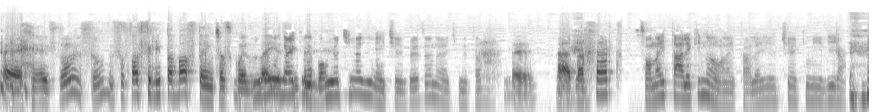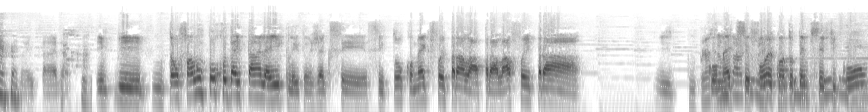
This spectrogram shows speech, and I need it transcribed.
É, isso, isso, isso facilita bastante as coisas aí. É lugar que sempre eu bom. eu tinha gente. É impressionante. Mas tá bom. É. Ah, tá certo. Só na Itália que não. Na Itália eu tinha que me virar. Na Itália. E, e- então fala um pouco da Itália aí, Cleiton, já que você citou, como é que foi pra lá? Pra lá foi pra. E Pra como é que você também. foi? Quanto tempo você tudo- ficou?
